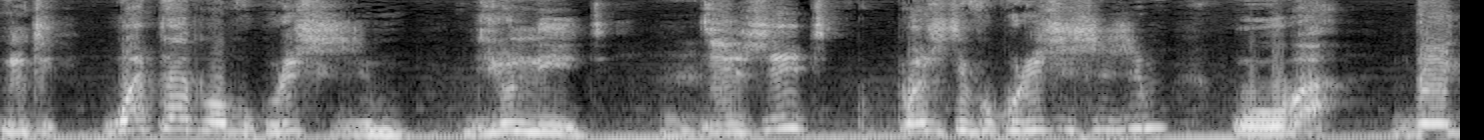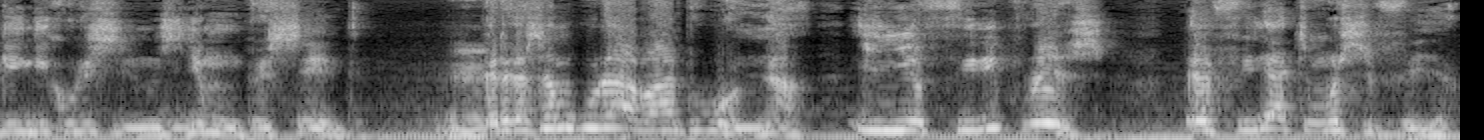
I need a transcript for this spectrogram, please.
Nti what type of criticism do you need? Is it positive criticism oba begging criticism nzije mumpe sente kati kasamugula abantu bonna in a free place a free atmosphere.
